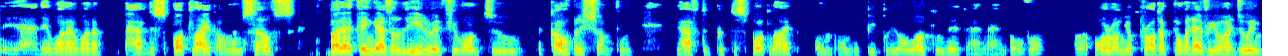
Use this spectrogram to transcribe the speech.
yeah they want to want to have the spotlight on themselves. But i think as a leader if you want to accomplish something you have to put the spotlight on on the people you're working with and and over or on your product or whatever you are doing.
